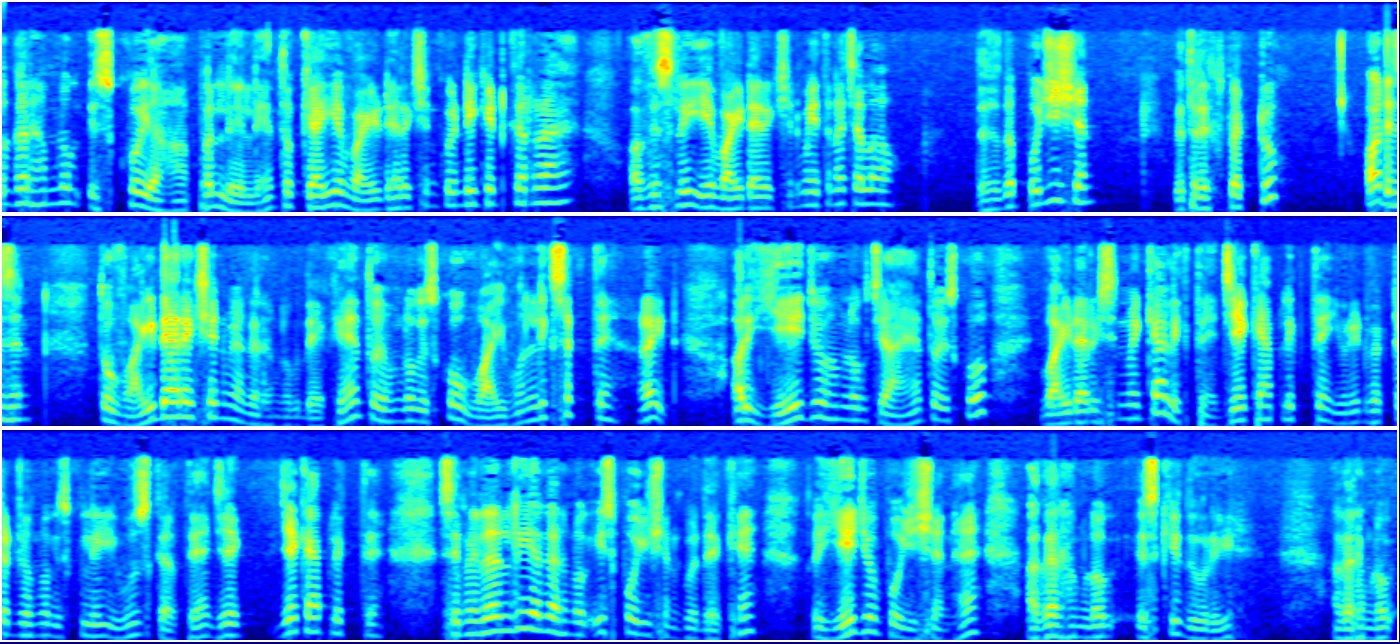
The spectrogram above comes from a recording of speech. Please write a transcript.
अगर हम लोग इसको यहाँ पर ले लें तो क्या ये वाई डायरेक्शन को इंडिकेट कर रहा है? ऑब्वियसली ये वाई डायरेक्शन में इतना चला हो। This is the position with respect to origin तो y डायरेक्शन में अगर हम लोग देखें तो हम लोग इसको y1 लिख सकते हैं राइट और ये जो हम लोग चाहें तो इसको y डायरेक्शन में क्या लिखते हैं? j कैप लिखते हैं यूनिट वेक्टर जो हम लोग इसके लिए यूज़ करते हैं, j j कैप लिखते हैं। सिमिलरली अगर हम लोग इस पोजीशन को देखें तो ये जो पोजीशन है, अगर हम लोग इसकी दूरी, अगर हम लोग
